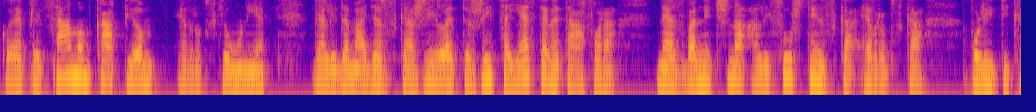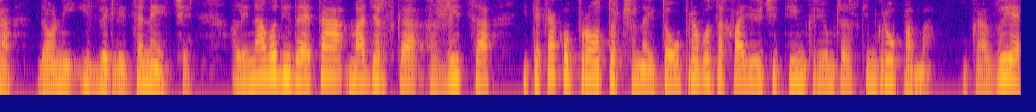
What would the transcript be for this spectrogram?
koja je pred samom kapijom Evropske unije. Veli da mađarska žilet žica jeste metafora, nezvanična, ali suštinska evropska politika da oni izbeglice neće. Ali navodi da je ta mađarska žica i tekako protočna i to upravo zahvaljujući tim krijumčarskim grupama. Ukazuje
